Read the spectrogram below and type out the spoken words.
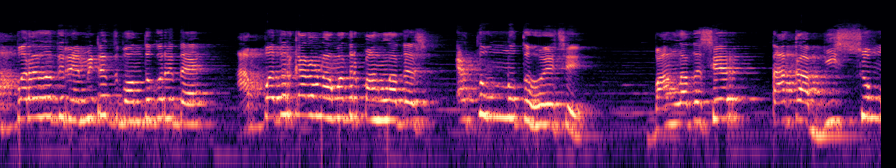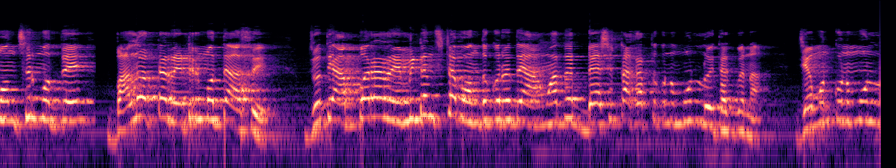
আব্বারা যদি রেমিটেন্স বন্ধ করে দেয়, আব্বাদের কারণে আমাদের বাংলাদেশ এত উন্নত হয়েছে। বাংলাদেশের টাকা বিশ্ব মঞ্চের মধ্যে, ভালো একটা রেটের মধ্যে আছে। যদি আব্বারা রেমিটেন্সটা বন্ধ করে দেয়, আমাদের দেশের টাকার তো কোনো মূল্যই থাকবে না। যেমন কোনো মূল্য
